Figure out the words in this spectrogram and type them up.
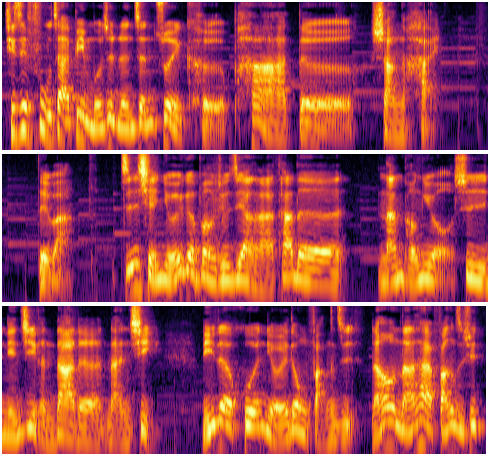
其实负债并不是人生最可怕的伤害，对吧？之前有一个朋友就这样啊，她的男朋友是年纪很大的男性，离了婚，有一栋房子，然后拿他的房子去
